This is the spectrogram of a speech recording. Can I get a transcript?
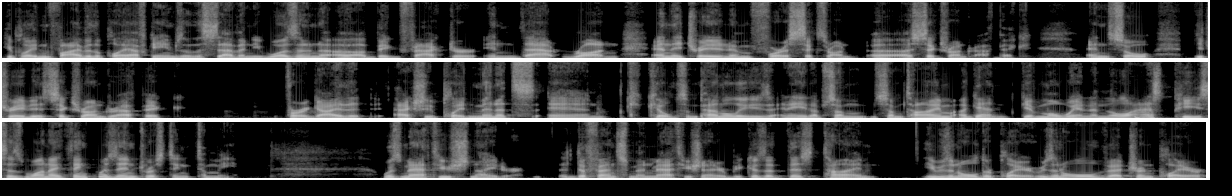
He played in five of the playoff games of the seven. He wasn't a, a big factor in that run, and they traded him for a six round uh, a six round draft pick. And so you traded a six round draft pick for a guy that actually played minutes and killed some penalties and ate up some some time. Again, give him a win. And the last piece is one I think was interesting to me was Mathieu Schneider, a defenseman, Mathieu Schneider, because at this time he was an older player. He was an old veteran player.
